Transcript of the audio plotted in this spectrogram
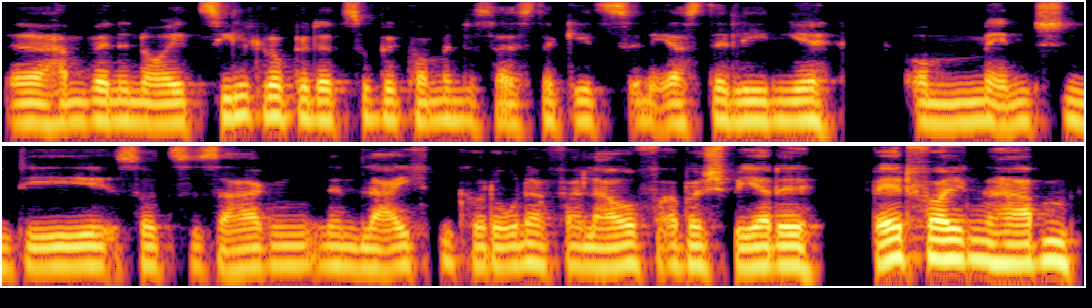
äh, haben wir eine neue Zielgruppe dazu bekommen. Das heißt, da geht es in erster Linie um Menschen, die sozusagen einen leichten Corona-Verlauf, aber schwere Spätfolgen haben,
